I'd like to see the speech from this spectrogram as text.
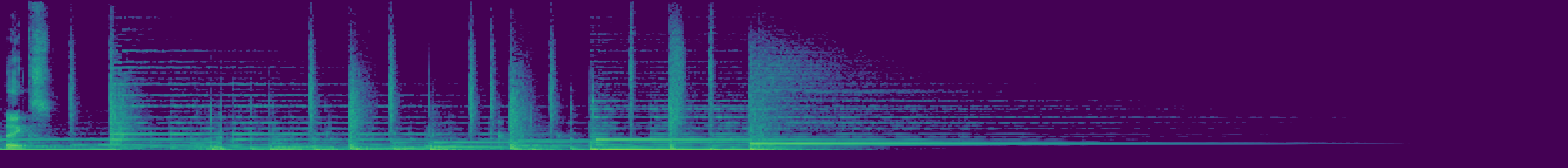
Thanks.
